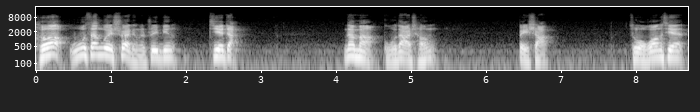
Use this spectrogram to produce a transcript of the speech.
和吴三桂率领的追兵接战，那么古大成被杀，左光先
